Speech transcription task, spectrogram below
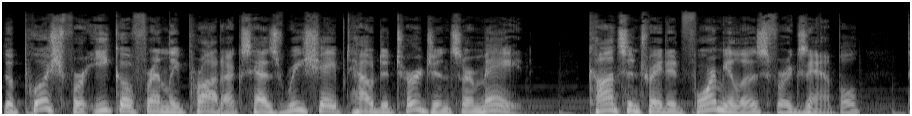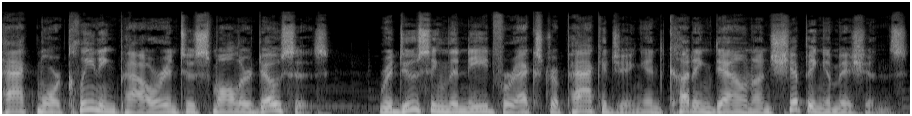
the push for eco-friendly products has reshaped how detergents are made. Concentrated formulas, for example, pack more cleaning power into smaller doses, reducing the need for extra packaging and cutting down on shipping emissions.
